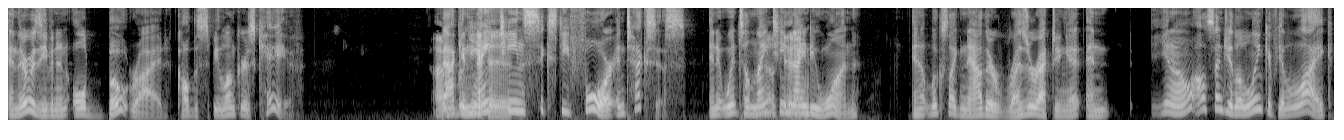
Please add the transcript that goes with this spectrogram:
and there was even an old boat ride called the Spelunker's Cave. I'm back in looking at the- 1964 in Texas, and it went till 1991. and it looks like now they're resurrecting it. And you know, I'll send you the link if you like.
